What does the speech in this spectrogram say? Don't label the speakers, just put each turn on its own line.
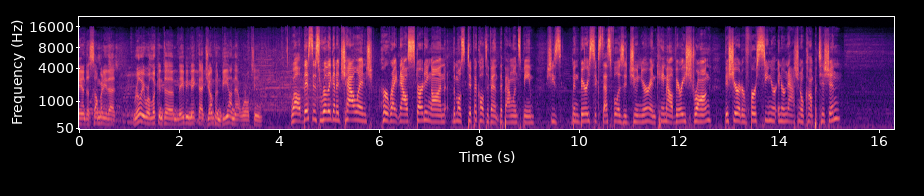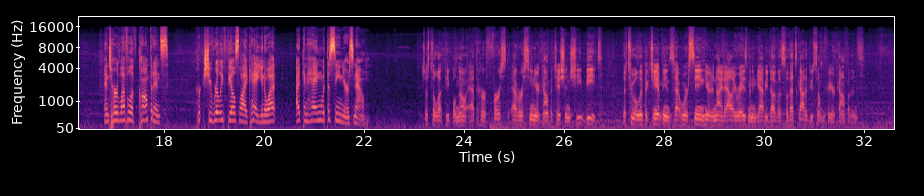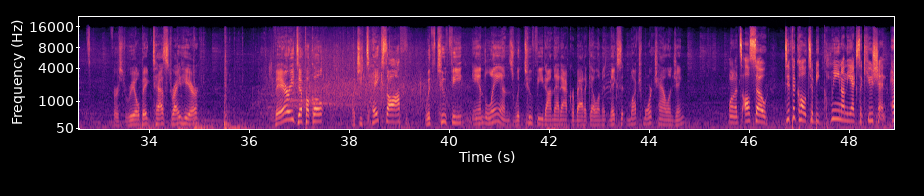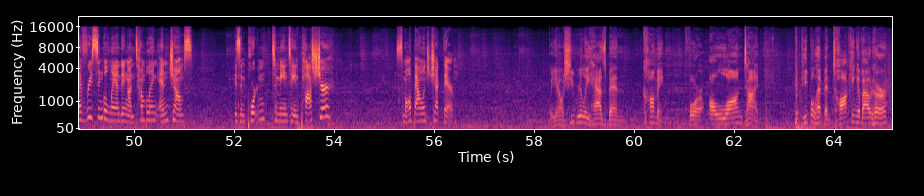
and to somebody that really we're looking to maybe make that jump and be on that world team.
Well, this is really going to challenge her right now, starting on the most difficult event, the balance beam. She's been very successful as a junior and came out very strong this year at her first senior international competition. And her level of confidence, her, she really feels like, hey, you know what? I can hang with the seniors now.
Just to let people know, at her first ever senior competition, she beat the two Olympic champions that we're seeing here tonight, Aly Raisman and Gabby Douglas. So that's got to do something for your confidence.
First real big test right here. Very difficult, but she takes off with two feet and lands with two feet on that acrobatic element. Makes it much more challenging.
Well, it's also difficult to be clean on the execution. Every single landing on tumbling and jumps is important to maintain posture. Small balance check there.
But you know, she really has been coming for a long time. People have been talking about her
